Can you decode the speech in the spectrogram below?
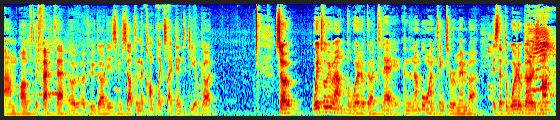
um, of the fact that of, of who God is himself and the complex identity of God. So, we're talking about the Word of God today, and the number one thing to remember is that the Word of God is not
